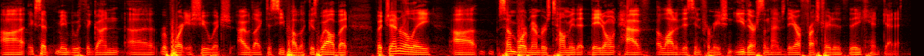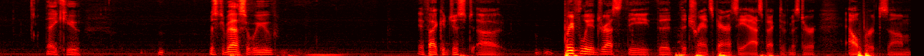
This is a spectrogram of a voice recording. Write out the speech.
uh, except maybe with the gun uh, report issue, which I would like to see public as well. But, but generally, uh, some board members tell me that they don't have a lot of this information either. Sometimes they are frustrated that they can't get it. Thank you. Mr. Bassett, will you? If I could just uh, briefly address the, the, the transparency aspect of Mr. Alpert's um,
